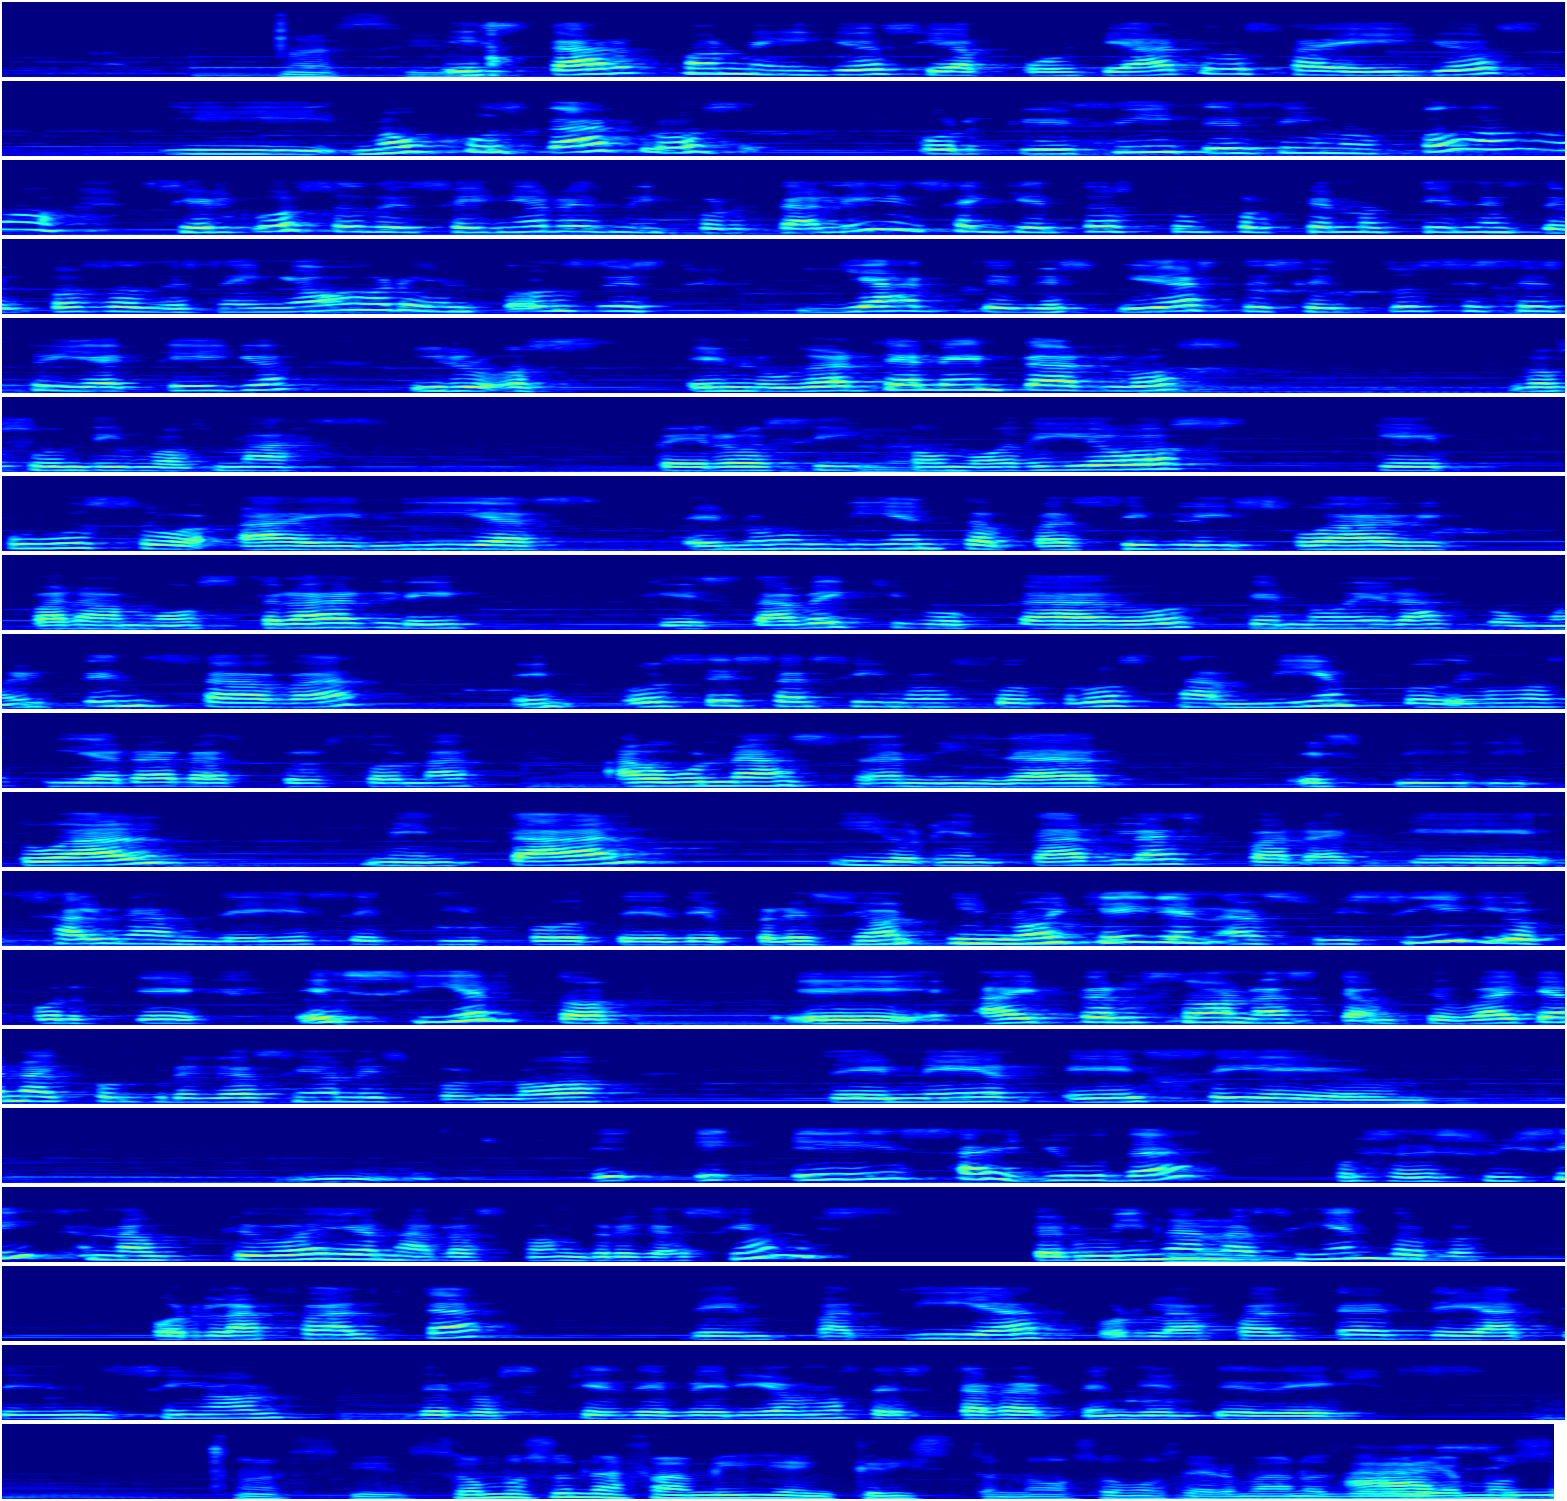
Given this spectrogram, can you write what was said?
Así Estar con ellos y apoyarlos a ellos y no juzgarlos, porque sí decimos, ¿cómo? Si el gozo del Señor es mi fortaleza, y entonces tú, ¿por qué no tienes el gozo del Señor? Entonces ya te descuidaste, entonces esto y aquello, y los, en lugar de alentarlos, los hundimos más. Pero sí, como Dios que puso a Elías en un viento apacible y suave para mostrarle que estaba equivocado, que no era como él pensaba, entonces así nosotros también podemos guiar a las personas a una sanidad espiritual, mental y orientarlas para que salgan de ese tipo de depresión y no lleguen al suicidio, porque es cierto, eh, hay personas que aunque vayan a congregaciones por no tener ese mm, e, e, esa ayuda, pues se suicidan aunque vayan a las congregaciones, terminan haciéndolo por la falta de empatía, por la falta de atención de los que deberíamos estar al pendiente de ellos. Así es, somos una familia en Cristo, ¿no? Somos hermanos, deberíamos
